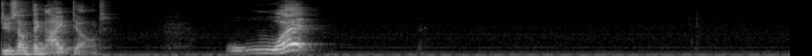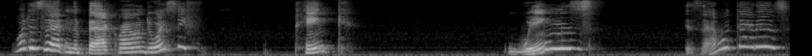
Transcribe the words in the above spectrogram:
Do something I don't. What? What is that in the background? Do I see pink wings? Is that what that is?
